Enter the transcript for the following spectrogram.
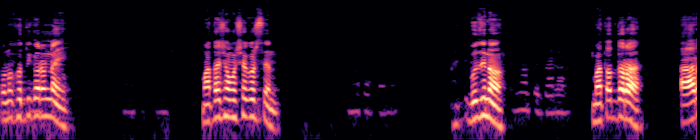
কোনো ক্ষতি করেন নাই? মাথায় সমস্যা করছেন? বুঝি না? মাথার দ্বারা? আর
